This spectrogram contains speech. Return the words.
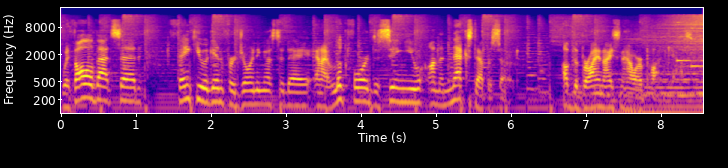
With all of that said, thank you again for joining us today, and I look forward to seeing you on the next episode of the Brian Icenhower Podcast.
